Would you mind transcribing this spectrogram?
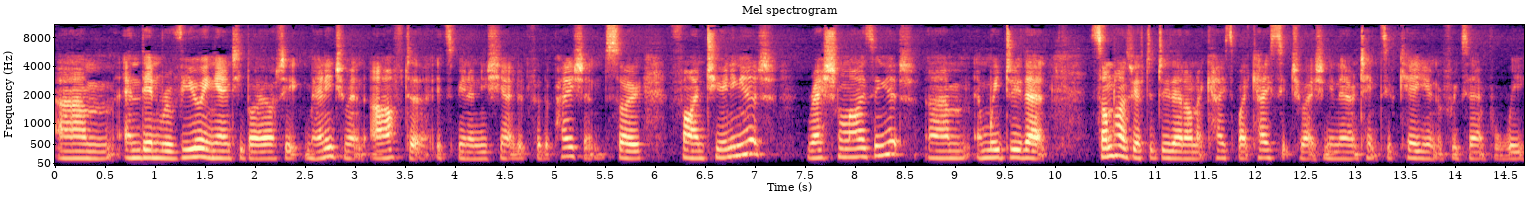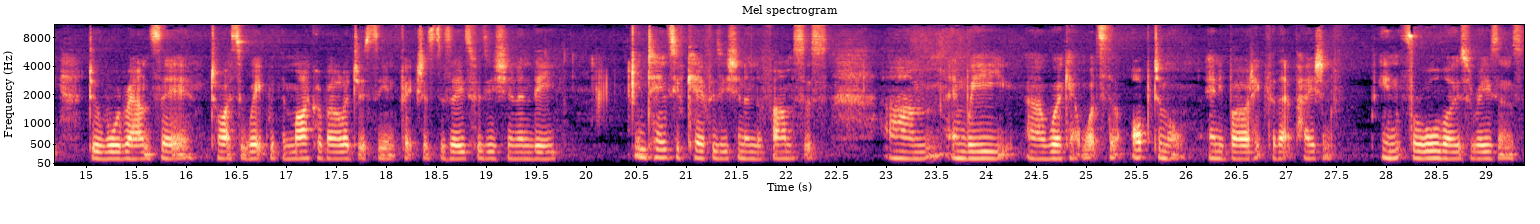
Um, and then reviewing antibiotic management after it's been initiated for the patient. So, fine tuning it rationalising it, um, and we do that. Sometimes we have to do that on a case by case situation. In our intensive care unit, for example, we do ward rounds there twice a week with the microbiologist, the infectious disease physician, and the intensive care physician and the pharmacist. Um, and we uh, work out what's the optimal antibiotic for that patient in, for all those reasons.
